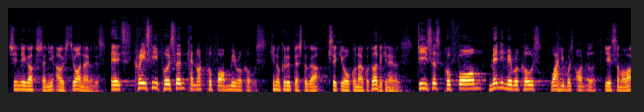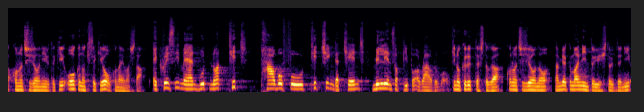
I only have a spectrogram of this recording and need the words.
心理学者に会う必要はないのです。A crazy person cannot perform miracles. 気の狂った人が奇跡を行うことはできないのです。Jesus performed many miracles while he was on earth. イエス様はこの地上にいるとき多くの奇跡を行いました。A crazy man would not teach powerful teaching that changed millions of people around the world. 気の狂った人がこの地上の何百万人という人々に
